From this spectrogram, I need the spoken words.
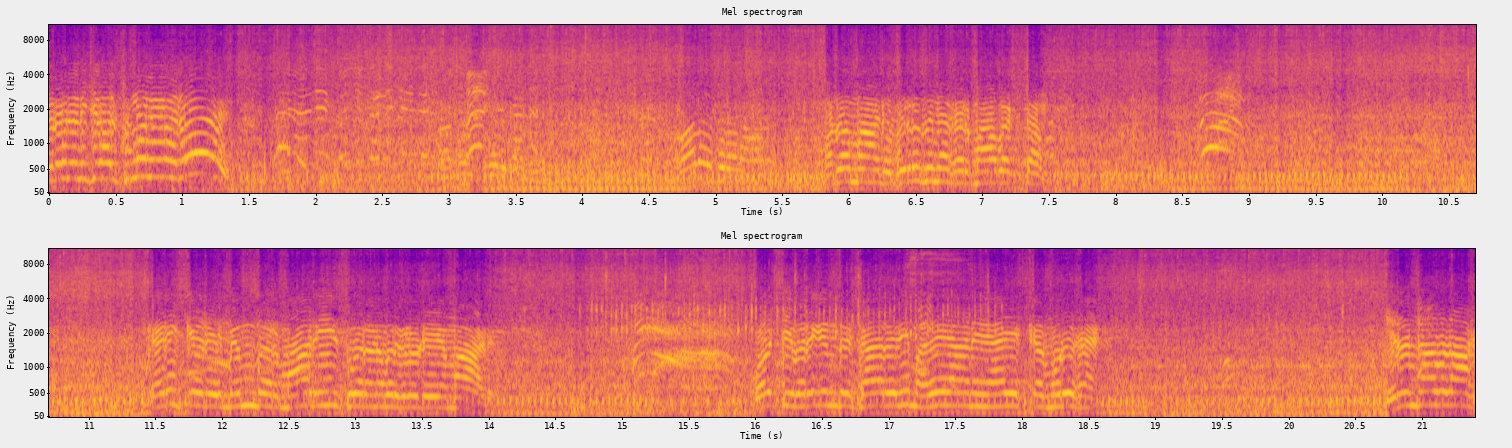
இடம் நினைக்கிறார் சும்மா மதமாடு விருதுநகர் மாவட்டம். கறிக்கடை மெம்பர் மாரீஸ்வரன் அவர்களுடைய மாடு. போட்டி வருகின்ற சாரதி மலையானை நாயக்கர் முருகன். இரண்டாவதாக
